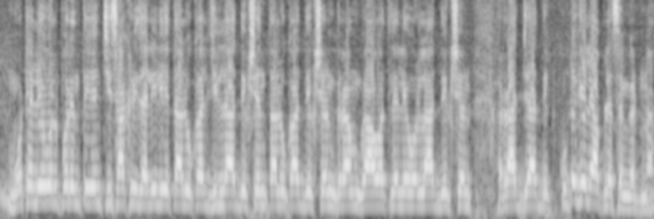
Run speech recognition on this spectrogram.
मोठ्या लेवलपर्यंत यांची साखळी झालेली आहे. तालुका जिल्हा अध्यक्ष तालुका अध्यक्ष ग्राम गावातल्या लेवलला अध्यक्ष राज्याध्यक्ष कुठं गेल्या आपल्या संघटना?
